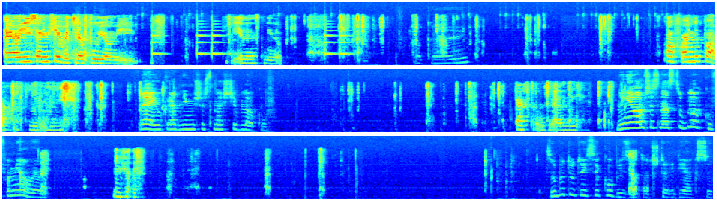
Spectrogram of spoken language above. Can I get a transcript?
A oni sami siebie trapują i jeden zginął. Okej. O, fajny park tu zrobili. Ej, ukradli mi 16 bloków. Jak to ukradli? No nie mam 16 bloków, a miałem. Co by tutaj sobie kupić za te 4 diaksy?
